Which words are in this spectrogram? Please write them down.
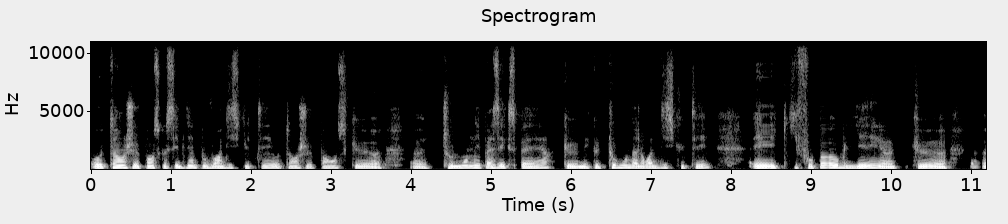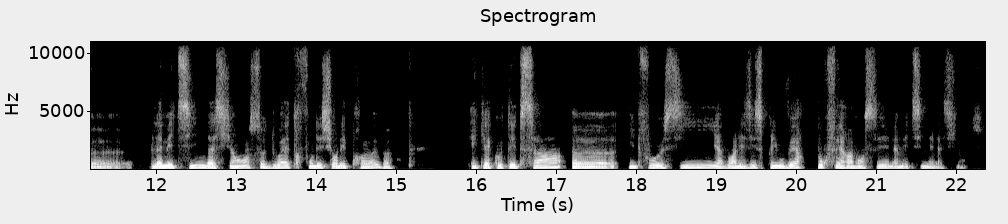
autant je pense que c'est bien de pouvoir discuter, autant je pense que tout le monde n'est pas expert, que, mais que tout le monde a le droit de discuter et qu'il ne faut pas oublier que la médecine, la science doit être fondée sur les preuves et qu'à côté de ça, il faut aussi avoir les esprits ouverts pour faire avancer la médecine et la science.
